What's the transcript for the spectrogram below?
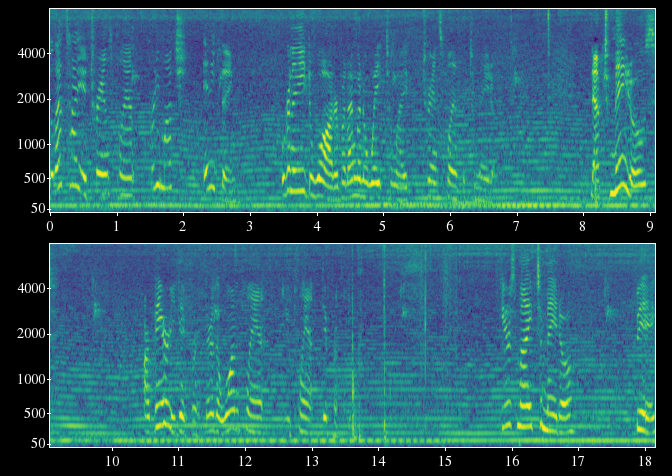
So that's how you transplant pretty much anything. We're gonna need to water, but I'm gonna wait till I transplant the tomato. Now tomatoes are very different. They're the one plant you plant differently. Here's my tomato, big,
